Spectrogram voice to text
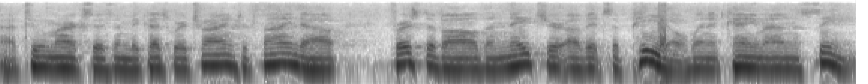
uh, to Marxism because we're trying to find out, first of all, the nature of its appeal when it came on the scene.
